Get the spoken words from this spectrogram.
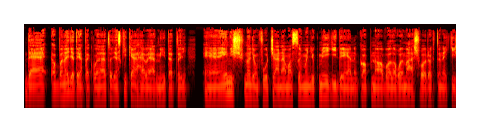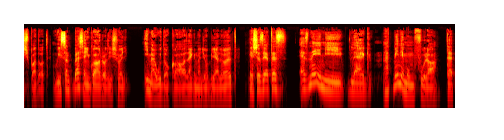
de abban egyetértek veled, hogy ezt ki kell heverni, tehát hogy eh, én is nagyon furcsálnám azt, hogy mondjuk még idén kapna valahol máshol rögtön egy kis padot. Viszont beszéljünk arról is, hogy Ime Udoka a legnagyobb jelölt, és ezért ez, ez némileg, hát minimum fura. Tehát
